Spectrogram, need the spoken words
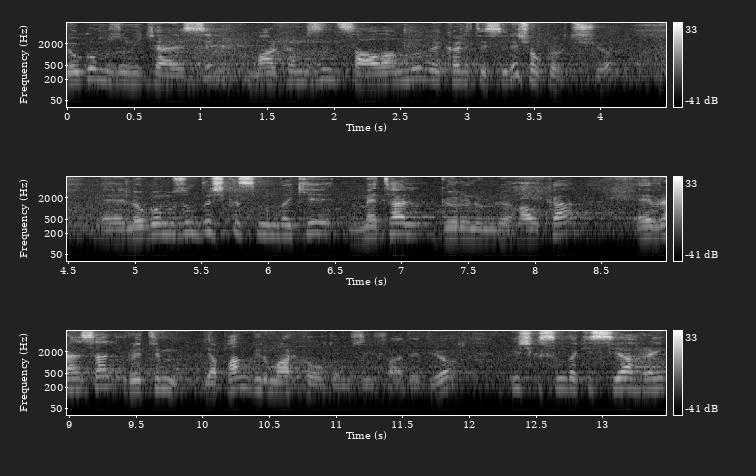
logomuzun hikayesi markamızın sağlamlığı ve kalitesiyle çok örtüşüyor. E, logomuzun dış kısmındaki metal görünümlü halka evrensel üretim yapan bir marka olduğumuzu ifade ediyor. İç kısımdaki siyah renk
